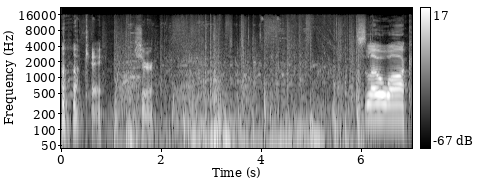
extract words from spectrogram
okay, sure. Slow walk.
